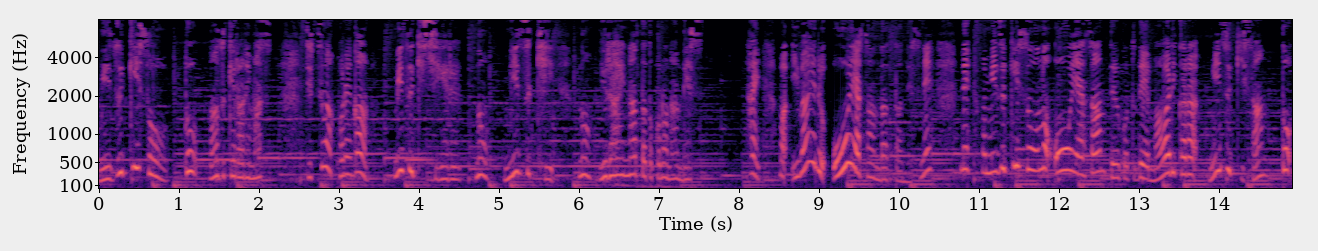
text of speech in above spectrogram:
水木荘と名付けられます。実はこれが、水木しげるの水木の由来になったところなんです。はい。まあ、いわゆる大家さんだったんですね。で、まあ、水木荘の大家さんということで、周りから水木さんと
